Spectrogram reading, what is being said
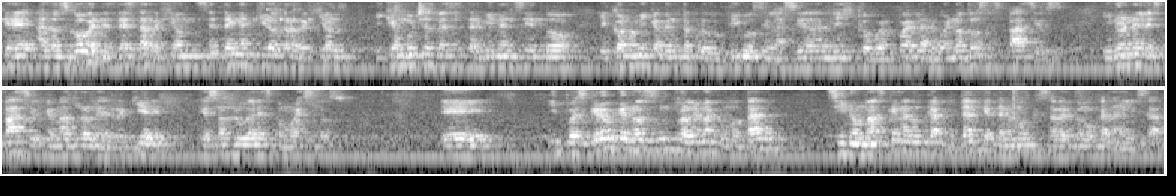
que a los jóvenes de esta región se tengan que ir a otra región y que muchas veces terminen siendo económicamente productivos en la Ciudad de México o en Puebla o en otros espacios y no en el espacio que más lo les requiere, que son lugares como estos. Eh, y pues creo que no es un problema como tal, sino más que nada un capital que tenemos que saber cómo canalizar.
